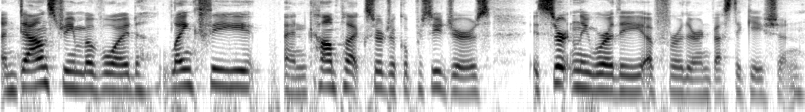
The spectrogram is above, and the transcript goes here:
and downstream avoid lengthy and complex surgical procedures is certainly worthy of further investigation.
